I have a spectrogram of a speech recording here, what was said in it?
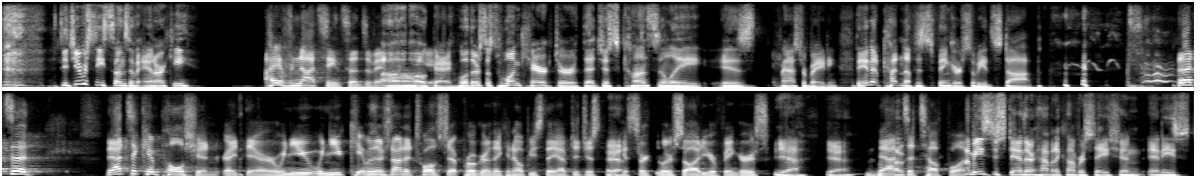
Did you ever see Sons of Anarchy? I have not seen Sons of Anarchy. Oh, okay. Well, there's this one character that just constantly is masturbating. They end up cutting off his finger so he'd stop. That's a that's a compulsion right there. When you when you can, when there's not a 12 step program that can help you, so they have to just make Yeah. a circular saw to your fingers. Yeah, yeah. That's a tough one. I mean, he's just standing there having a conversation, and he's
